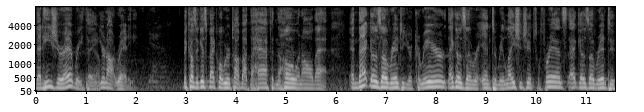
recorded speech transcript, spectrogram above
that He's your everything, you're not ready. Because it gets back to what we were talking about the half and the whole and all that. And that goes over into your career, that goes over into relationships with friends, that goes over into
